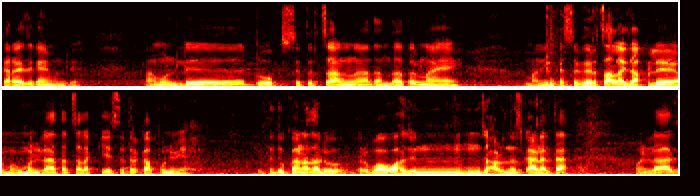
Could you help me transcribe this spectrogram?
करायचं काय म्हणले? आता म्हणलं डोकसं तर चालणार धंदा तर नाही. आहे आणि कसं घर चालायचं आपलं? मग म्हणलं आता चला केस तर कापून येऊया. इथं दुकानात आलो तर भाऊ अजून झाडूनच काढायला म्हणलं आज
